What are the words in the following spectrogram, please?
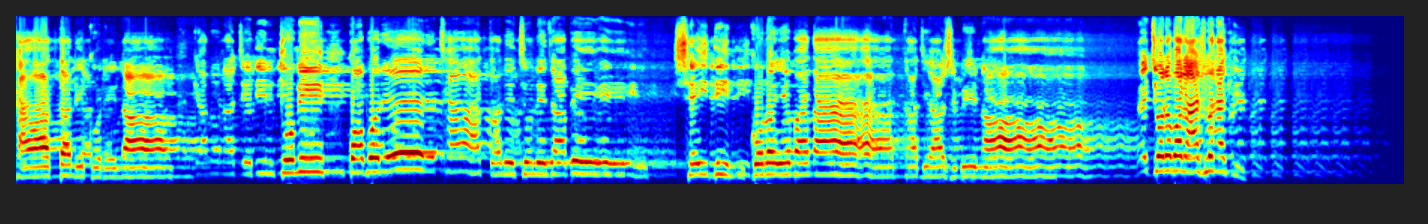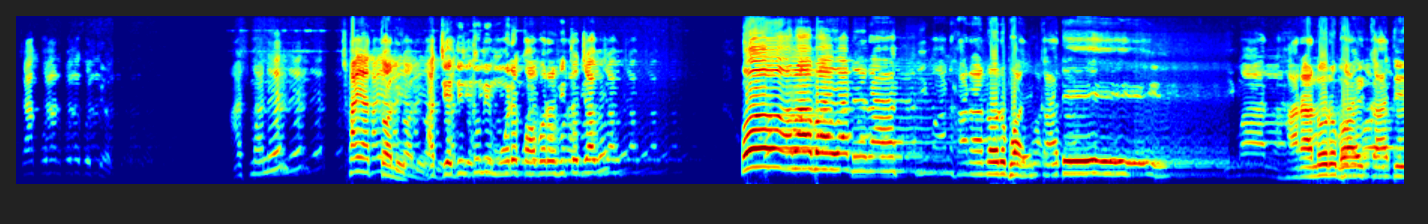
ছায়া তলে করে না। কেননা যেদিন তুমি কবরের ছায়া তলে চলে যাবে, সেই দিন কোনো এবাদাত কাজে আসবে না। এই জোরে বলে, আসবে নাকি। আসমানের ছায়ার তলে আর যেদিন তুমি মরে কবরের ভিতর যাবে, ও আমার ভাইয়ানেরা ইমান হারানোর ভয় কাঁদে ইমান হারানোর ভয় কাঁদে।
